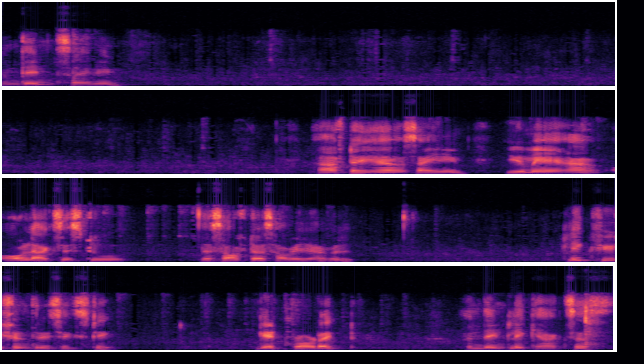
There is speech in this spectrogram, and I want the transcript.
and then sign in. After you have signed in you may have all access to the softwares available. Click fusion 360 get product and then click access.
